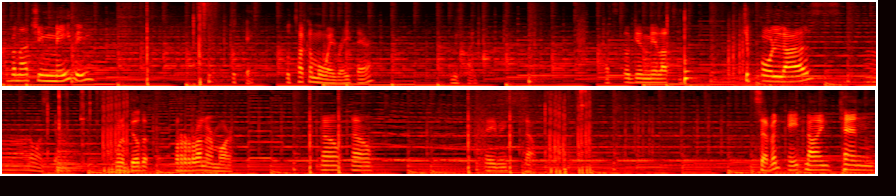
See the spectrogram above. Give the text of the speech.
Fibonacci, maybe. We'll tuck them away right there. It'll be fine. That's still giving me lots of chipolas. Uh, I don't want to skip. I want to build up runner more. No, no. Maybe. No. Seven, eight, nine, ten.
